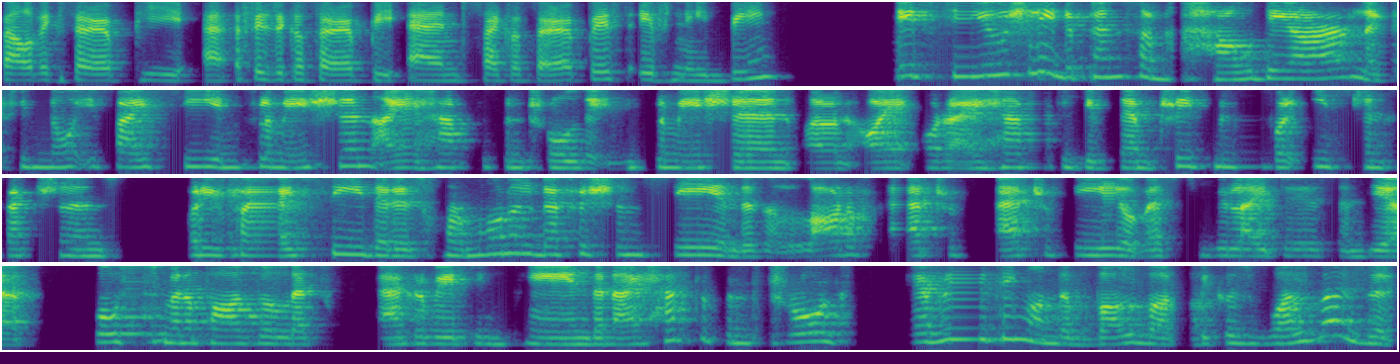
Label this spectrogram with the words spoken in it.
pelvic therapy, uh, physical therapy, and psychotherapist if need be. It's usually depends on how they are. Like, you know, if I see inflammation, I have to control the inflammation, or I, or I have to give them treatment for yeast infections. Or if I see there is hormonal deficiency and there's a lot of atrophy, atrophy or vestibulitis and they are postmenopausal, that's aggravating pain, then I have to control everything on the vulva because vulva is a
